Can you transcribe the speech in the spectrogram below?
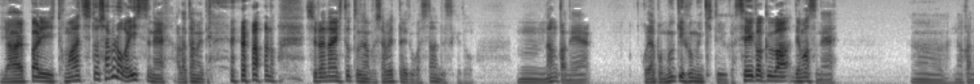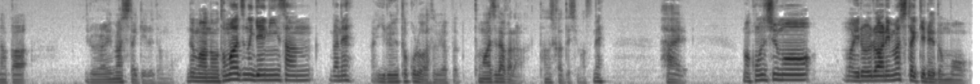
いや、やっぱり友達と喋ろうがいいっすね。改めて あの、知らない人となんか喋ったりとかしたんですけど。うん、なんかね、これやっぱ向き不向きというか、性格が出ますね。うん、なかなか、いろいろありましたけれども。でもあの、友達の芸人さんがね、いるところは、やっぱ友達だから楽しかったりしますね。はい。まあ今週も、まあいろいろありましたけれども、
